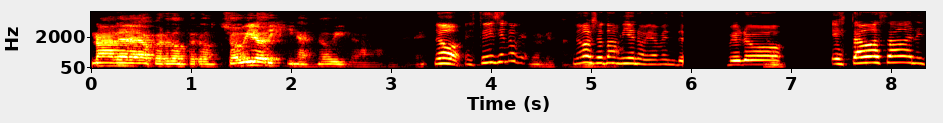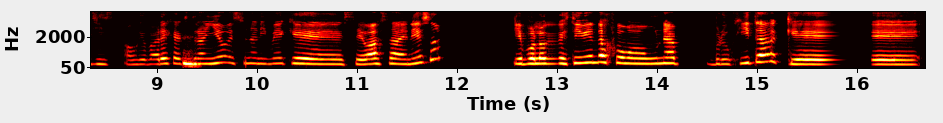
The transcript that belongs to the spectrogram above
no, no, no, perdón, perdón. Yo vi la original, no vi la ¿eh? No, estoy diciendo que. No yo también, obviamente. Pero No. está basada en Hechizada. Aunque parezca Mm. extraño, es un anime que se basa en eso. Que por lo que estoy viendo es como una brujita que, eh,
